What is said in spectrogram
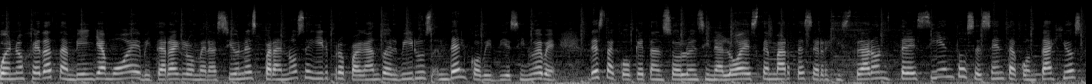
Cuenojeda también llamó a evitar aglomeraciones para no seguir propagando el virus del COVID-19. Destacó que tan solo en Sinaloa este martes se registraron 360 contagios,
